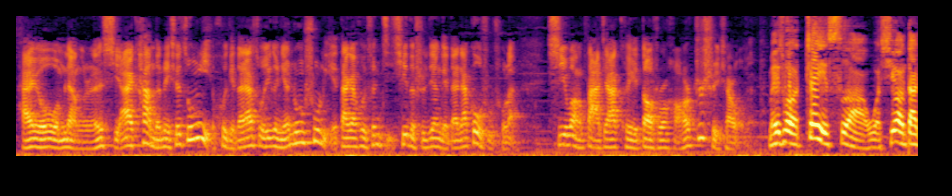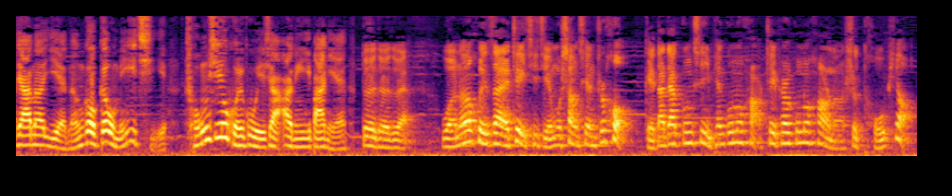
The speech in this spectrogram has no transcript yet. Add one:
还有我们两个人喜爱看的那些综艺，会给大家做一个年终梳理，大概会分几期的时间给大家构述出来。希望大家可以到时候好好支持一下我们。没错，这一次啊，我希望大家呢也能够跟我们一起重新回顾一下二零一八年。对对对，我呢会在这期节目上线之后给大家更新一篇公众号，这篇公众号呢是投票，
